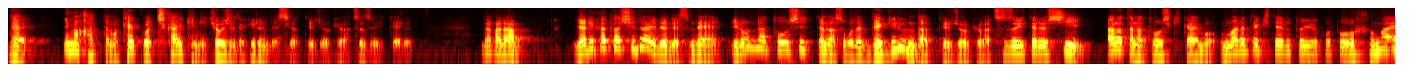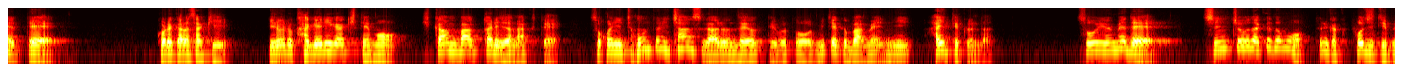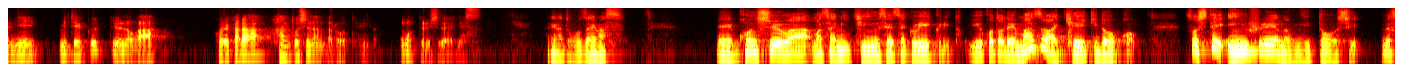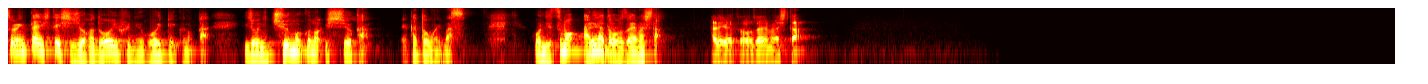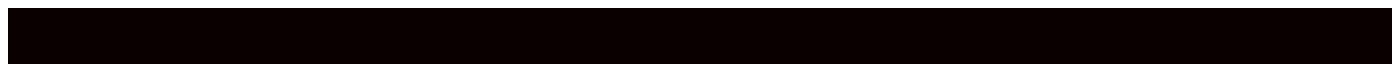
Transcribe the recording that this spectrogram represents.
で今買っても結構近い金利享受できるんですよっていう状況が続いている。だからやり方次第でですねいろんな投資っていうのはそこでできるんだっていう状況が続いてるし新たな投資機会も生まれてきてるということを踏まえてこれから先いろいろ陰りが来ても悲観ばっかりじゃなくてそこに本当にチャンスがあるんだよっていうことを見ていく場面に入っていくんだそういう目で慎重だけどもとにかくポジティブに見ていくっていうのがこれから半年なんだろうというふうに思ってる次第です。ありがとうございます。えー、今週はまさに金融政策ウィークリーということで、まずは景気動向、そしてインフレへの見通し、でそれに対して市場がどういうふうに動いていくのか、非常に注目の一週間かと思います。本日もありがとうございました。ありがとうございました。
